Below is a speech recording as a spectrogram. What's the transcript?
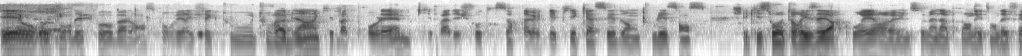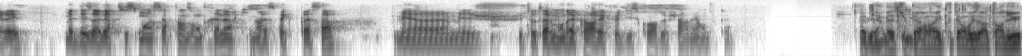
et au retour des chevaux aux balances pour vérifier que tout, tout va bien, qu'il n'y ait pas de problème, qu'il n'y ait pas des chevaux qui sortent avec les pieds cassés dans tous les sens et qui soient autorisés à recourir une semaine après en étant déférés. Mettre des avertissements à certains entraîneurs qui ne respectent pas ça. Mais, euh, mais je suis totalement d'accord avec le discours de Charlie en tout cas. Très bien, ben super. Bon, écoutez, on vous a entendu,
